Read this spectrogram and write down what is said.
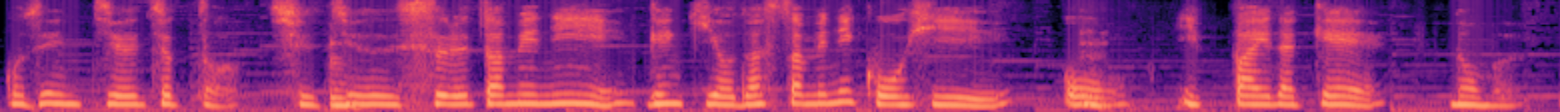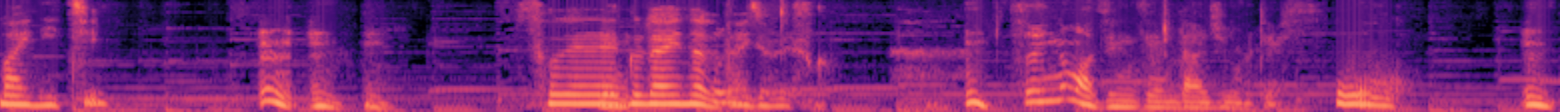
午前中ちょっと集中するために、元気を出すためにコーヒーうを一杯だけ飲む、毎日。うんうんうん。それぐらいなら大丈夫ですか、うん、そういうのは全然大丈夫です。おお。うん。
